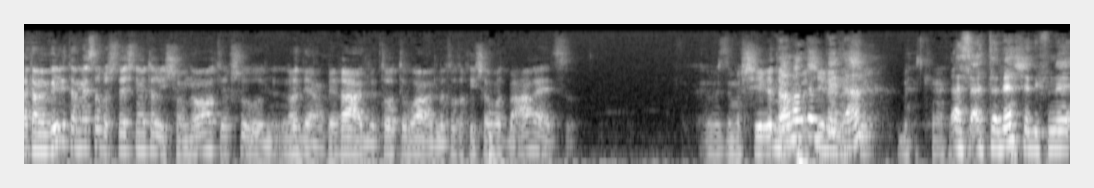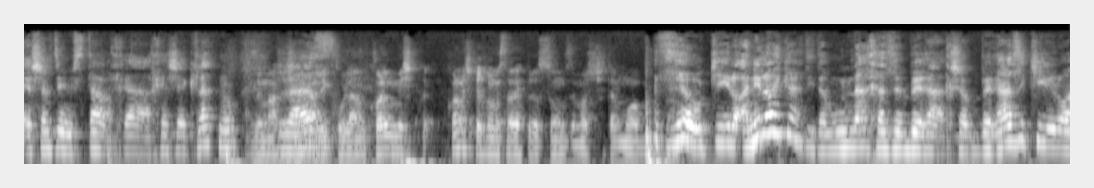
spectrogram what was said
אתה מביא לי את המסר בשתי שניות הראשונות, איכשהו, לא יודע, ברעד, דלתות, וואו, הדלתות הכי שוות בארץ, וזה משאיר את מה ה... אמרת, ברעד? אנשים- כן. אז אתה יודע שלפני, ישבתי עם סתיו אחרי, שהקלטנו, זה משהו שנראה לי כולם, כל מי שקשור למשרדי פרסום זה משהו שתמוה בו. זהו, כאילו, אני לא הכרתי את המונח הזה ברע. עכשיו, ברע זה כאילו,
